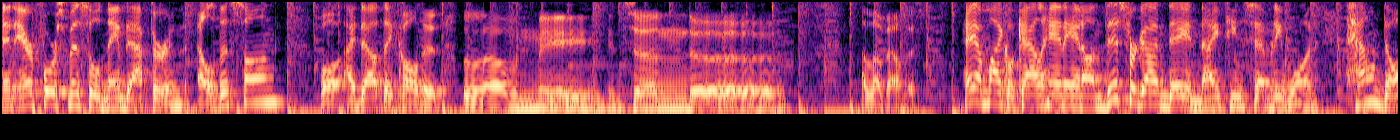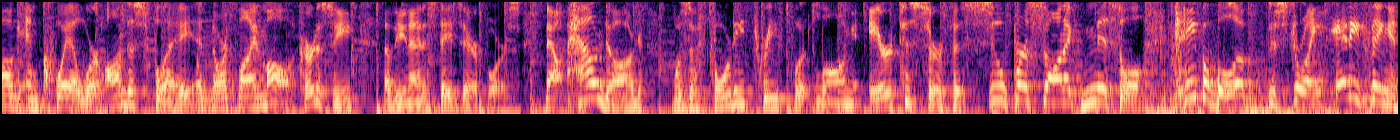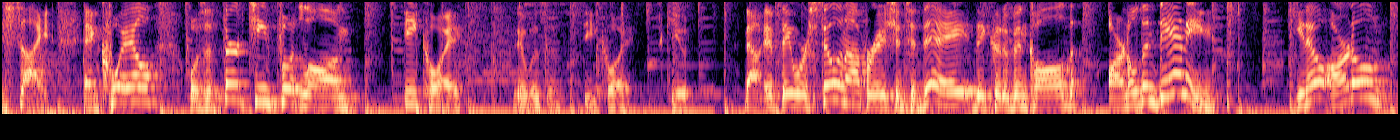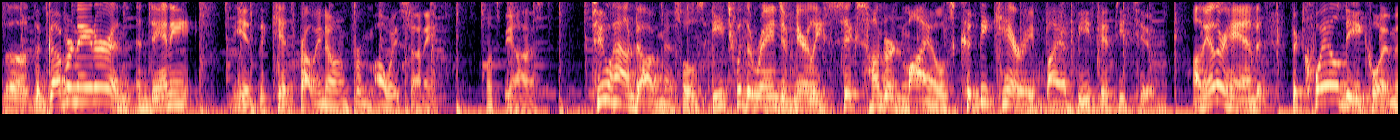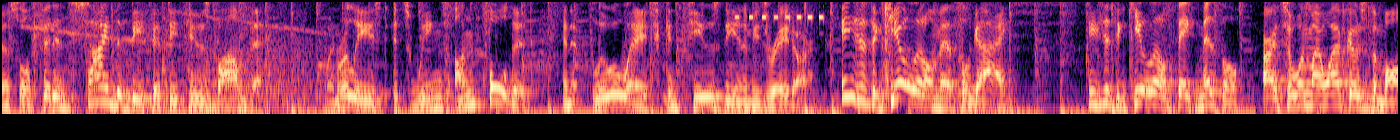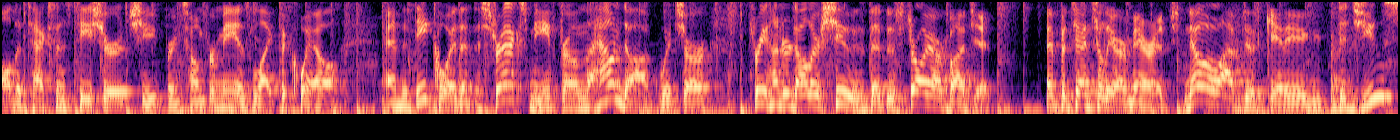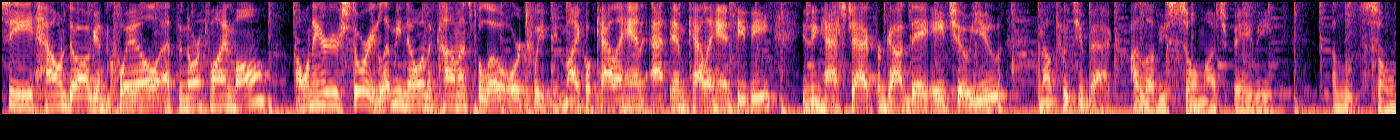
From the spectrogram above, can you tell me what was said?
An Air Force missile named after an Elvis song? Well, I doubt they called it Love Me Tender. I love Elvis. Hey, I'm Michael Callahan, and on this forgotten day in 1971, hound dog and quail were on display at Northline Mall, courtesy of the United States Air Force. Now, hound dog was a 43 foot long air to surface supersonic missile capable of destroying anything in sight, and quail was a 13 foot long decoy. It was a decoy. It's cute. Now, if they were still in operation today, they could have been called Arnold and Danny. You know, Arnold, uh, the governor, and, and Danny, yeah, the kids probably know him from Always Sunny. Let's be honest. Two Hound Dog missiles, each with a range of nearly 600 miles, could be carried by a B 52. On the other hand, the Quail decoy missile fit inside the B 52's bomb bay. When released, its wings unfolded and it flew away to confuse the enemy's radar. He's just a cute little missile guy. He's just a cute little fake missile. All right, so when my wife goes to the mall, the Texans t-shirt she brings home for me is like the quail, and the decoy that distracts me from the hound dog, which are $300 shoes that destroy our budget and potentially our marriage. No, I'm just kidding. Did you see Hound Dog and Quail at the Northline Mall? I want to hear your story. Let me know in the comments below or tweet me, Michael Callahan at MCallahanTV, using hashtag Forgotten Day HOU, and I'll tweet you back. I love you so much, baby. So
